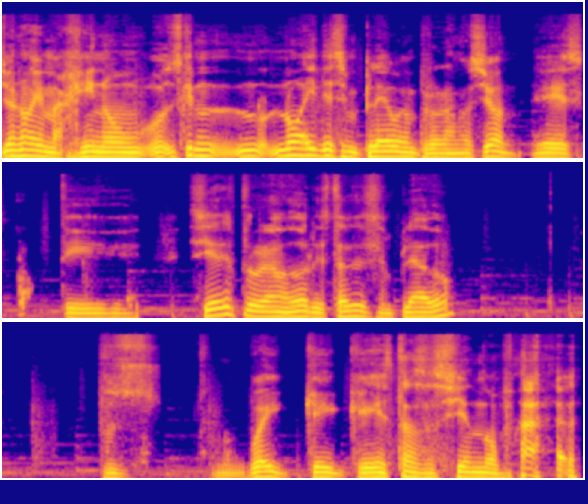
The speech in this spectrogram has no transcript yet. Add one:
yo no me imagino, es que no, hay desempleo en programación. Este, si eres programador y estás desempleado, pues, güey, ¿qué, ¿qué, estás haciendo mal?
